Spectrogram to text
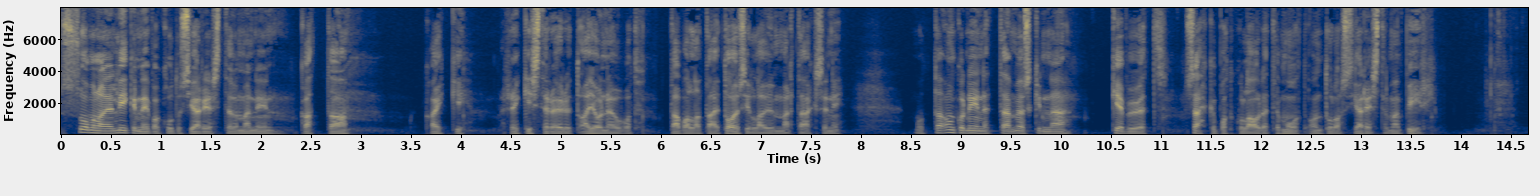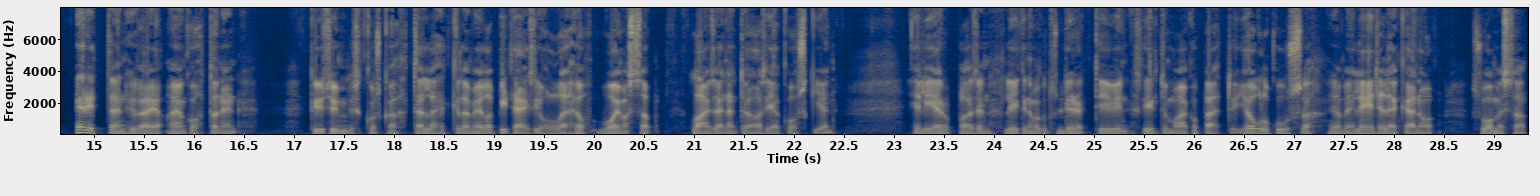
suomalainen liikennevakuutusjärjestelmä niin kattaa kaikki rekisteröidyt ajoneuvot tavalla tai toisilla ymmärtääkseni. Mutta onko niin, että myöskin nämä kevyet sähköpotkulaudat ja muut on tulossa järjestelmän piiriin? Erittäin hyvä ja ajankohtainen kysymys, koska tällä hetkellä meillä pitäisi olla jo voimassa lainsäädäntöä asia koskien. Eli eurooppalaisen liikennevakuutusdirektiivin siirtymäaika päättyi joulukuussa ja meillä ei edelleenkään ole Suomessa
